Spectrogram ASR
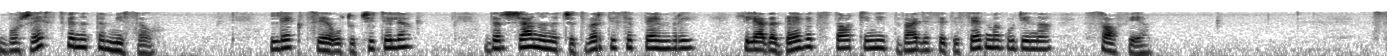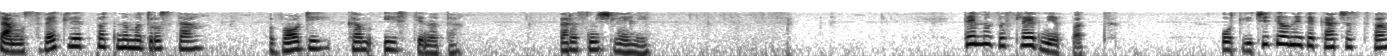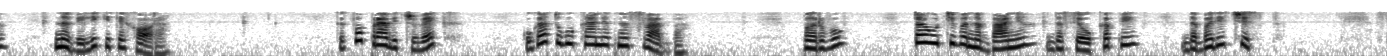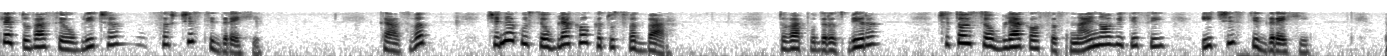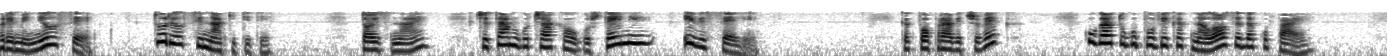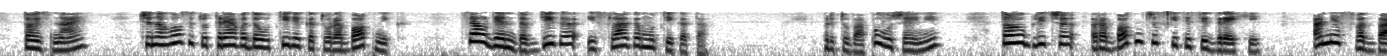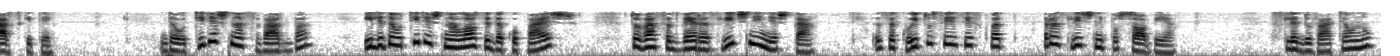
Божествената мисъл Лекция от учителя Държана на 4 септември 1927 г. София Само светлият път на мъдростта води към истината. Размишление Тема за следния път Отличителните качества на великите хора какво прави човек, когато го канят на сватба? Първо, той отива на баня да се окъпи, да бъде чист. След това се облича с чисти дрехи. Казват, че някой се облякал като сватбар. Това подразбира, че той се облякал с най-новите си и чисти дрехи. Пременил се е, турил си накитите. Той знае, че там го чака огощение и веселие. Какво прави човек, когато го повикат на лозе да копае? Той знае, че на лозето трябва да отиде като работник, цял ден да вдига и слага мутиката. При това положение той облича работническите си дрехи, а не сватбарските. Да отидеш на сватба или да отидеш на лозе да копаеш – това са две различни неща, за които се изискват различни пособия. Следователно,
